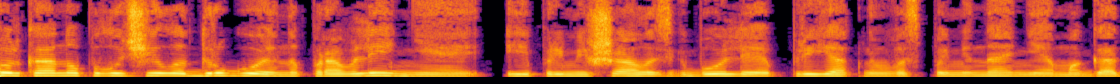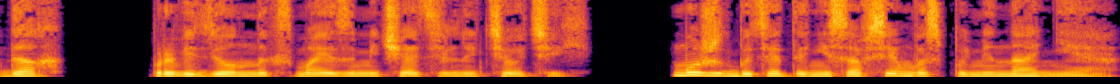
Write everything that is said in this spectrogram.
Только оно получило другое направление и примешалось к более приятным воспоминаниям о годах, проведенных с моей замечательной тетей. Может быть, это не совсем воспоминания.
